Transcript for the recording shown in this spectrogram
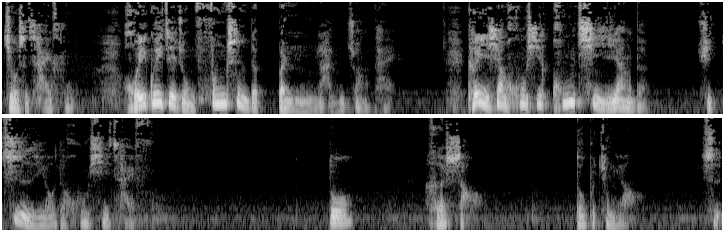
就是财富，回归这种丰盛的本然状态，可以像呼吸空气一样的去自由的呼吸财富，多和少都不重要，是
